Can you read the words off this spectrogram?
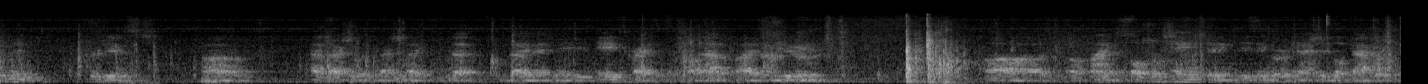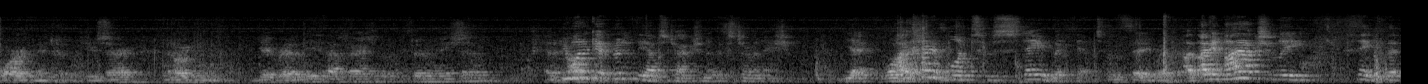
human-produced, um, abstraction of affection, like the, the 1980s AIDS crisis, and how that applies to uh, applying social change, getting to these things where we can actually look backwards, forwards, and into the future, and how we can get rid of these abstractions of extermination. You want to get rid of the abstraction of extermination. Yeah, I kind of want to stay with it. Stay with it. I I mean, I actually think that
